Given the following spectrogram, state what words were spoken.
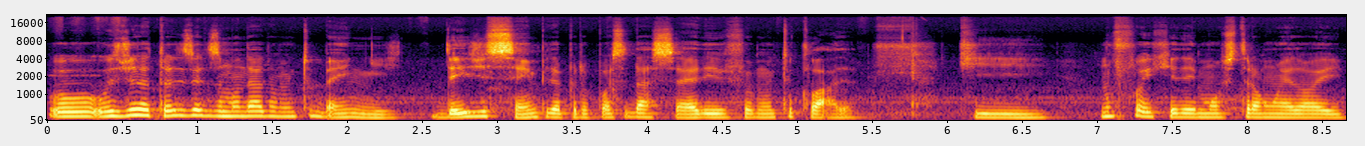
O, os diretores eles mandaram muito bem e desde sempre a proposta da série foi muito clara, que não foi querer mostrar um herói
